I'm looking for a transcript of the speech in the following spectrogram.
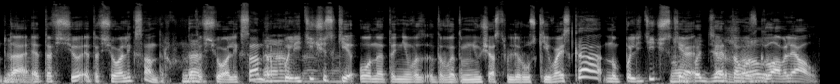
да, это все, это все Александр. Да. Это все Александр. Да, политически да, да. он это не в этом не участвовали русские войска, но политически но это возглавлял.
